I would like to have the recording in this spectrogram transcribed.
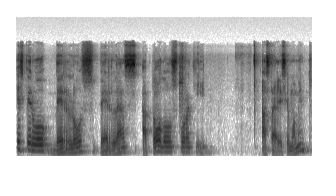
Espero verlos, verlas a todos por aquí hasta ese momento.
